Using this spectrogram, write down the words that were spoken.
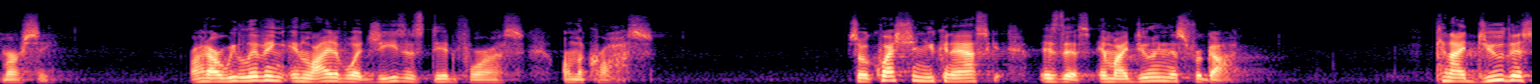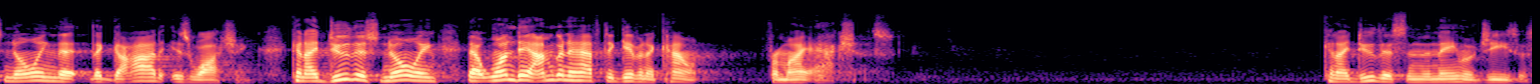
mercy? Right? Are we living in light of what Jesus did for us on the cross? So, a question you can ask is this Am I doing this for God? Can I do this knowing that, that God is watching? Can I do this knowing that one day I'm going to have to give an account for my actions? Can I do this in the name of Jesus?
